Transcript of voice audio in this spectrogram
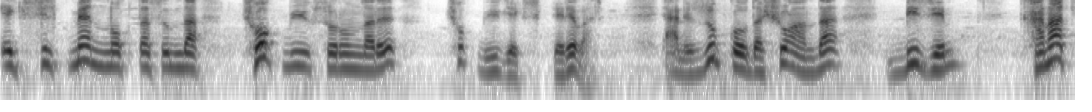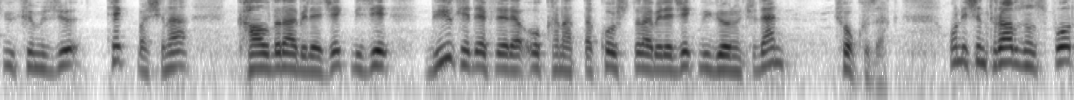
eksiltme noktasında çok büyük sorunları, çok büyük eksikleri var. Yani Zubkov da şu anda bizim kanat yükümüzü tek başına kaldırabilecek, bizi büyük hedeflere o kanatta koşturabilecek bir görüntüden çok uzak. Onun için Trabzonspor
